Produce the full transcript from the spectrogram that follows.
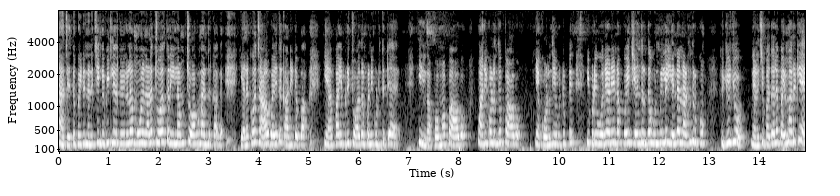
நான் செத்து போயிட்டு நினைச்சு எங்க வீட்டுல இருக்கிறவங்கள மூணு நாள் சோதனை இல்லாம சோகமா இருந்திருக்காங்க. எனக்கோ சாவு பயத்தை காட்டிட்டப்பா. ஏன்ப்பா இப்படி சோதனை பண்ணி கொடுத்துட்டேன் எங்க அப்பா அம்மா பாவம். மறி குழந்தை பாவம். என் குழந்தைய விட்டுட்டு இப்படி ஒரே அடி நான் போய் சேர்ந்திருந்தா உண்மையில என்ன நடந்திருக்கும்? ஐயோ நினைச்சு பார்த்தாலே பயமா இருக்கே.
